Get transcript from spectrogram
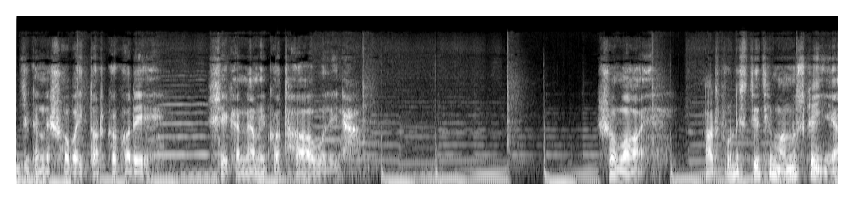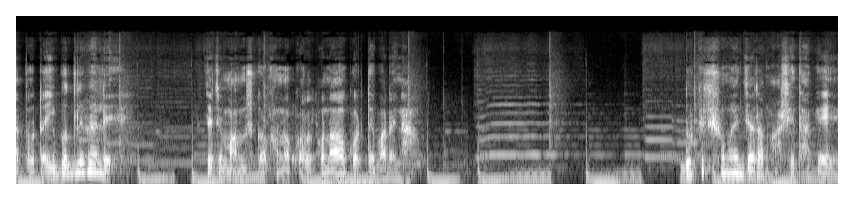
যেখানে সবাই তর্ক করে, সেখানে আমি কথাও বলি না। সময় আর পরিস্থিতি মানুষকে এতটাই বদলে ফেলে, যেটা মানুষ কখনো কল্পনাও করতে পারে না। দুঃখের সময় যারা পাশে থাকে,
